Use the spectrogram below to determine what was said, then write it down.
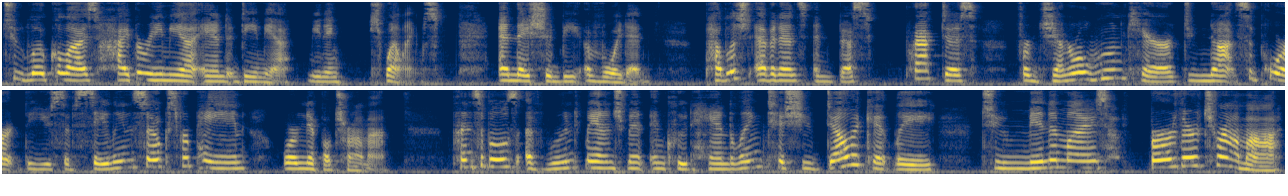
to localized hyperemia and edema, meaning swellings, and they should be avoided. Published evidence and best practice for general wound care do not support the use of saline soaks for pain or nipple trauma. Principles of wound management include handling tissue delicately to minimize further trauma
